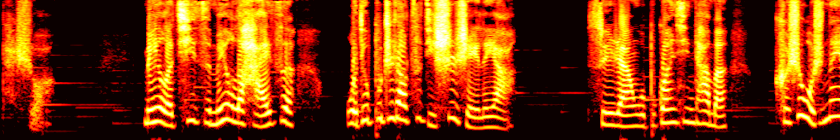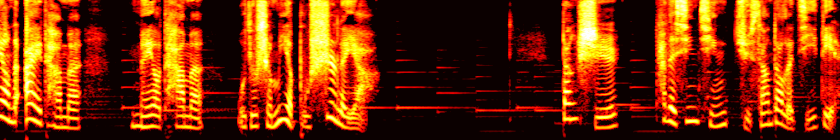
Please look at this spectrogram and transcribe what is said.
他说：“没有了妻子，没有了孩子，我就不知道自己是谁了呀。虽然我不关心他们。”可是我是那样的爱他们，没有他们，我就什么也不是了呀。当时他的心情沮丧到了极点，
